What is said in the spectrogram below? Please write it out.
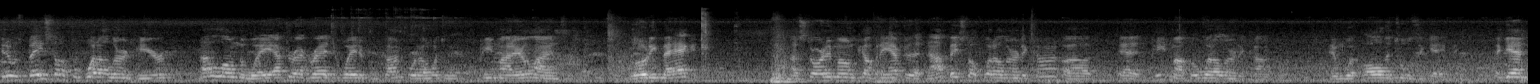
And it was based off of what I learned here, not along the way. After I graduated from Concord, I went to Piedmont Airlines loading baggage. I started my own company after that, not based off what I learned at, Con, uh, at Piedmont, but what I learned at Concord and what all the tools it gave me. Again,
